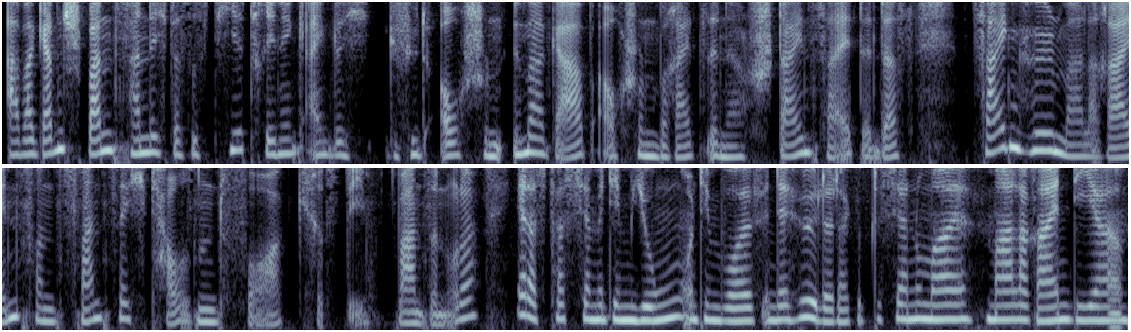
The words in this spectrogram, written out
Aber ganz spannend fand ich, dass es Tiertraining eigentlich gefühlt auch schon immer gab, auch schon bereits in der Steinzeit, denn das zeigen Höhlenmalereien von 20.000 vor Christi. Wahnsinn, oder? Ja, das passt ja mit dem Jungen und dem Wolf in der Höhle. Da gibt es ja nun mal Malereien, die ja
